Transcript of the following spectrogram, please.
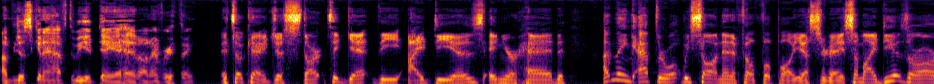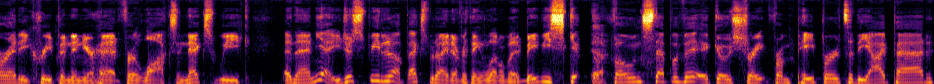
I'm just going to have to be a day ahead on everything. It's okay. Just start to get the ideas in your head. I think after what we saw in NFL football yesterday, some ideas are already creeping in your head for locks next week. And then, yeah, you just speed it up, expedite everything a little bit. Maybe skip the yeah. phone step of it. It goes straight from paper to the iPad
